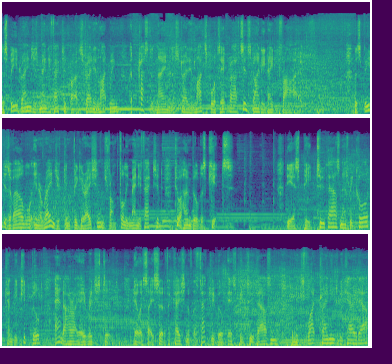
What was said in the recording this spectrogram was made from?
The Speed Range is manufactured by Australian Lightwing, a trusted name in Australian light sports aircraft since 1985. The Speed is available in a range of configurations from fully manufactured to a home builder's kit. The SP2000 as we call it can be kit built and RIA registered. LSA certification of the factory-built SP2000 permits flight training to be carried out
